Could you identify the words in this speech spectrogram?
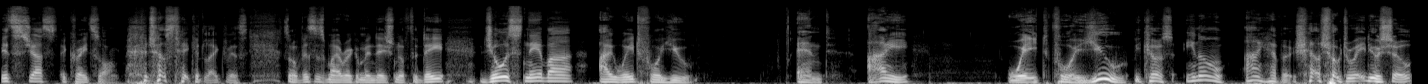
it's just a great song. just take it like this. So, this is my recommendation of the day. Joe Sneva, I Wait for You. And I wait for you because, you know, I have a shell shocked radio show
